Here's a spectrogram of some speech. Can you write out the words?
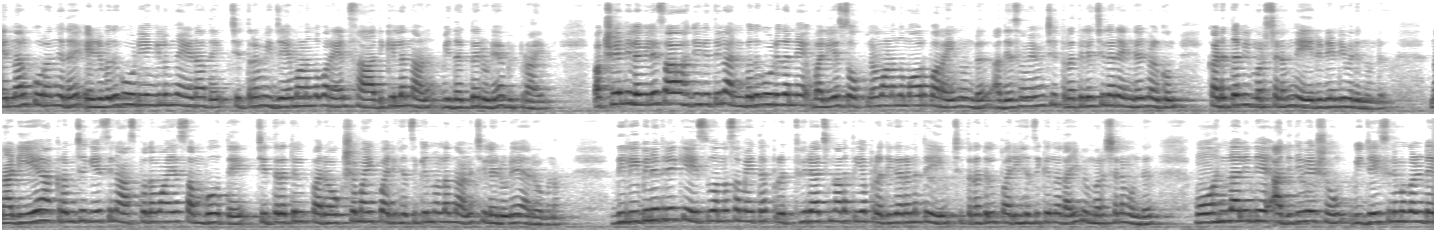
എന്നാൽ കുറഞ്ഞത് എഴുപത് കോടിയെങ്കിലും നേടാതെ ചിത്രം വിജയമാണെന്ന് പറയാൻ സാധിക്കില്ലെന്നാണ് വിദഗ്ധരുടെ അഭിപ്രായം. പക്ഷേ നിലവിലെ സാഹചര്യത്തിൽ അൻപത് കോടി തന്നെ വലിയ സ്വപ്നമാണെന്നും അവർ പറയുന്നുണ്ട്. അതേസമയം ചിത്രത്തിലെ ചില രംഗങ്ങൾക്കും കടുത്ത വിമർശനം നേരിടേണ്ടി വരുന്നുണ്ട്. നടിയെ ആക്രമിച്ച കേസിന് ആസ്പദമായ സംഭവത്തെ ചിത്രത്തിൽ പരോക്ഷമായി പരിഹസിക്കുന്നുണ്ടെന്നാണ് ചിലരുടെ ആരോപണം. ദിലീപിനെതിരെ കേസ് വന്ന സമയത്ത് പൃഥ്വിരാജ് നടത്തിയ പ്രതികരണത്തെയും ചിത്രത്തിൽ പരിഹസിക്കുന്നതായി വിമർശനമുണ്ട്. മോഹൻലാലിന്റെ അതിഥിവേഷവും വിജയ് സിനിമകളുടെ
